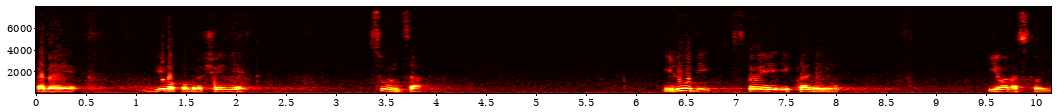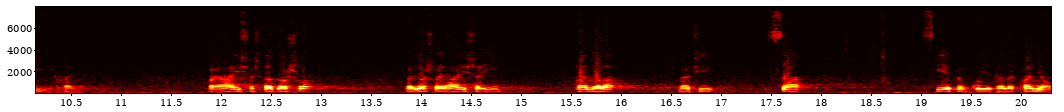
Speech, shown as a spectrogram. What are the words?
kada je bilo pomračenje sunca i ljudi stoje i klanjaju i ona stoji i klanja. Pa je Ajša šta došla? Pa je došla je Ajša i klanjala, znači, sa svijetom koji je tada klanjao.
